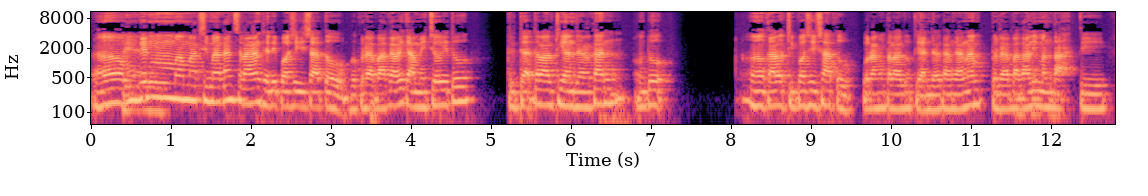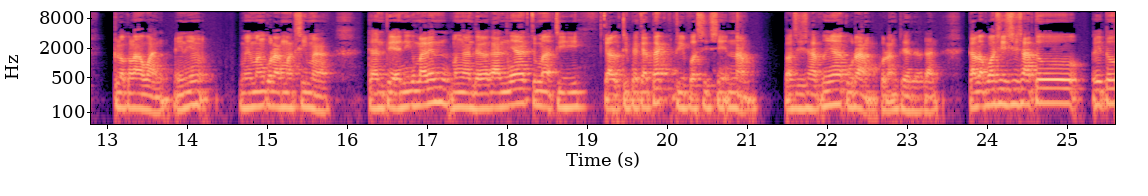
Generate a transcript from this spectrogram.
Eh, mungkin memaksimalkan serangan dari posisi satu. Beberapa kali Kamejo itu tidak terlalu diandalkan untuk eh, kalau di posisi satu kurang terlalu diandalkan karena beberapa kali mentah di blok lawan. Ini memang kurang maksimal. Dan BNI kemarin mengandalkannya cuma di kalau di back attack di posisi 6. Posisi satunya kurang, kurang diandalkan. Kalau posisi satu itu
